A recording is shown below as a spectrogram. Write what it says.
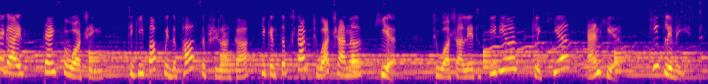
Hey guys, Thanks for watching. To keep up with the pulse of Sri Lanka, you can subscribe to our channel here. To watch our latest videos, click here and here. Keep living it.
